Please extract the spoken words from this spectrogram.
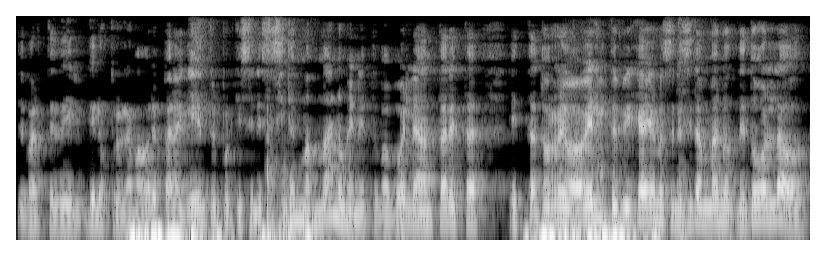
de parte de, de los programadores para que entren, porque se necesitan más manos en esto. Para poder levantar esta, esta torre de Babel, te fijas, no se necesitan manos de todos lados.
